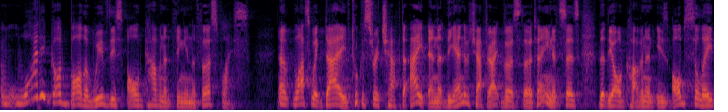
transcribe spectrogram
why did God bother with this Old Covenant thing in the first place? You know, last week, Dave took us through chapter 8, and at the end of chapter 8, verse 13, it says that the Old Covenant is obsolete,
